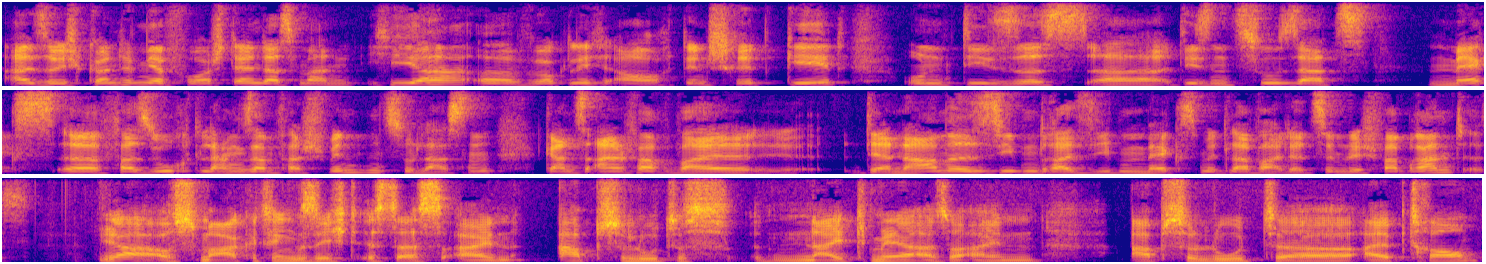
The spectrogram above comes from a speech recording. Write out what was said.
Also ich könnte mir vorstellen, dass man hier äh, wirklich auch den Schritt geht und dieses, äh, diesen Zusatz Max äh, versucht langsam verschwinden zu lassen. Ganz einfach, weil der Name 737 Max mittlerweile ziemlich verbrannt ist. Ja, aus Marketing-Sicht ist das ein absolutes Nightmare, also ein absoluter Albtraum.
